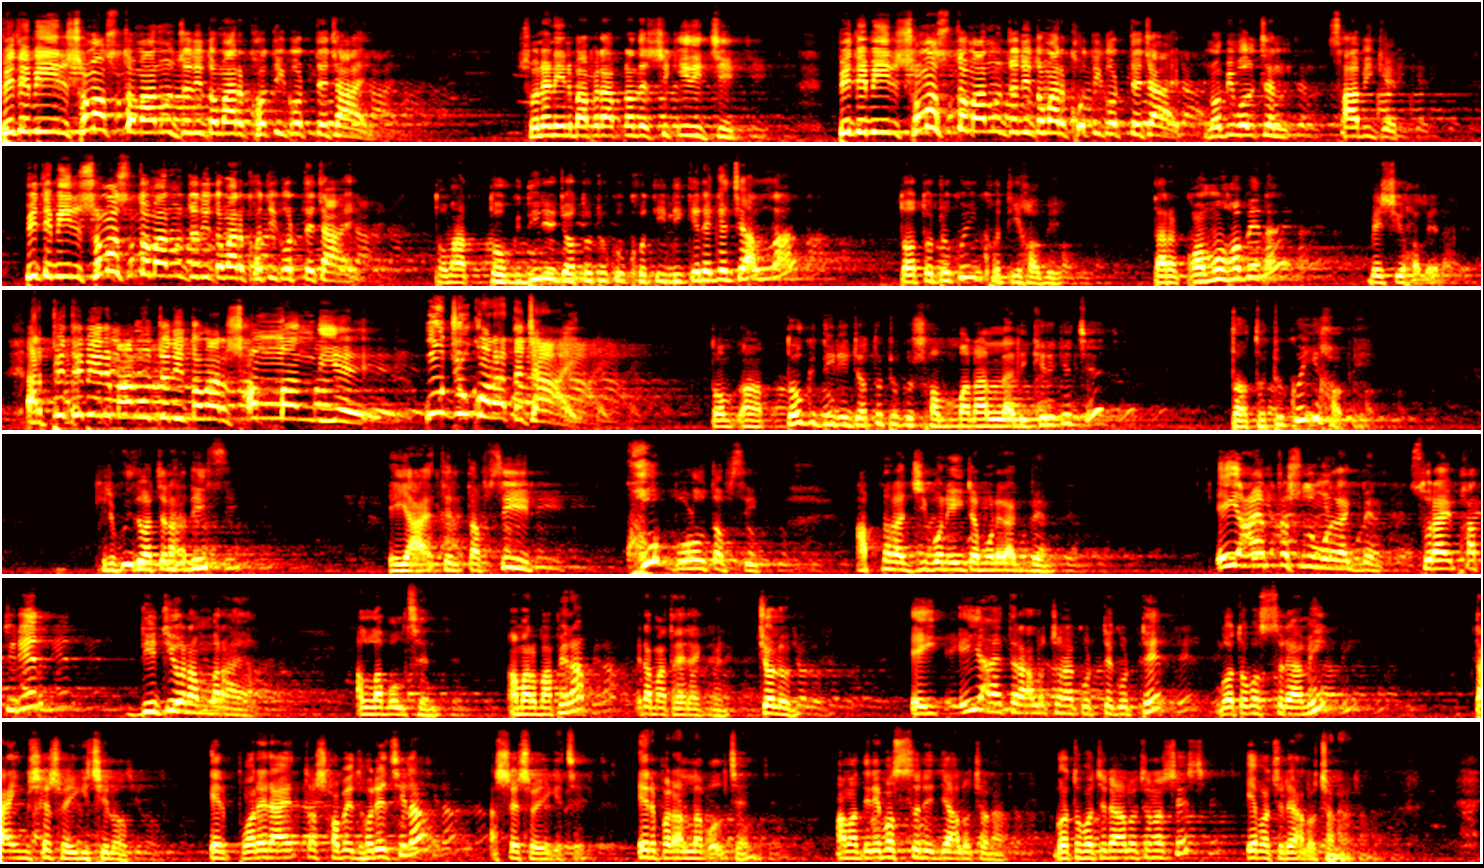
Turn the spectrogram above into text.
পৃথিবীর সমস্ত মানুষ যদি তোমার ক্ষতি করতে চায়, শুনে নিন বাপেরা, আপনাদের শিখিয়ে দিচ্ছি। পৃথিবীর সমস্ত মানুষ যদি তোমার ক্ষতি করতে চায়, নবী বলছেন সাবিকে পৃথিবীর সমস্ত মানুষ যদি তোমার ক্ষতি করতে চায়, তোমার তকদিরে যতটুকু ক্ষতি লিখে রেখেছে আল্লাহ, ততটুকুই ক্ষতি হবে। তার কমও হবে না, বেশি হবে না। আর পৃথিবীর মানুষ যদি তোমার সম্মান দিয়ে উঁচু করাতে চায়, তোমার তকদিরে যতটুকু সম্মান আল্লাহ লিখে রেখেছে, ততটুকুই হবে। কিছু বুঝতে পারছেন হাদিস? এই আয়াতের তাফসির খুব বড় তাফসির। আপনারা জীবনে এইটা মনে রাখবেন। এই আয়াতটা শুধু মনে রাখবেন। সুরায় ফাতিরের দ্বিতীয় নাম্বার আয়াত। আল্লাহ বলছেন, আমার বাপেরা, এটা মাথায় রাখবেন। চলুন, এই এই আয়াতের আলোচনা করতে করতে গত বছরে আমি টাইম শেষ হয়ে গেছিল। এর পরের আয়াতটা সবে ধরেছিলাম আর শেষ হয়ে গেছে। এরপর আল্লাহ বলছেন, আমাদের এবছরের যে আলোচনা, গত বছরের আলোচনা শেষ এবছরের আলোচনা।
